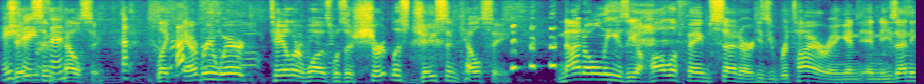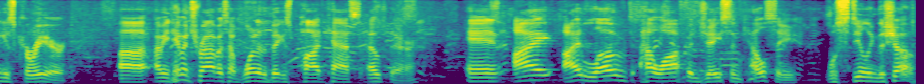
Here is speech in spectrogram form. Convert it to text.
Hey, Jason, Jason. Kelce. like everywhere Taylor was was a shirtless Jason Kelce. Not only is he a Hall of Fame center, he's retiring and, and he's ending his career. Uh, I mean, him and Travis have one of the biggest podcasts out there. And I, I loved how often Jason Kelce was stealing the show.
